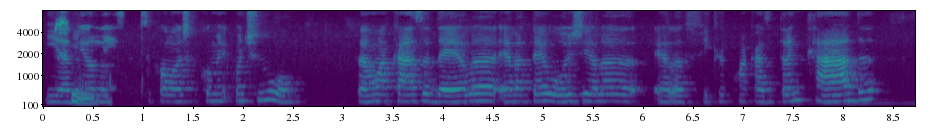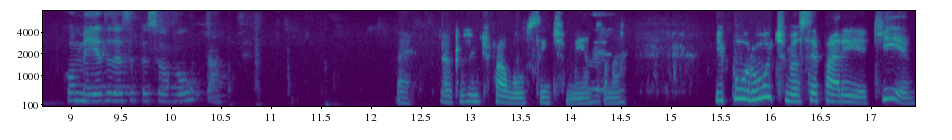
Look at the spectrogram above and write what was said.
E a Sim. violência psicológica continuou. Então, a casa dela, ela até hoje, ela, ela fica com a casa trancada, com medo dessa pessoa voltar. É, é o que a gente falou, o sentimento, é. né? E por último, eu separei aqui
